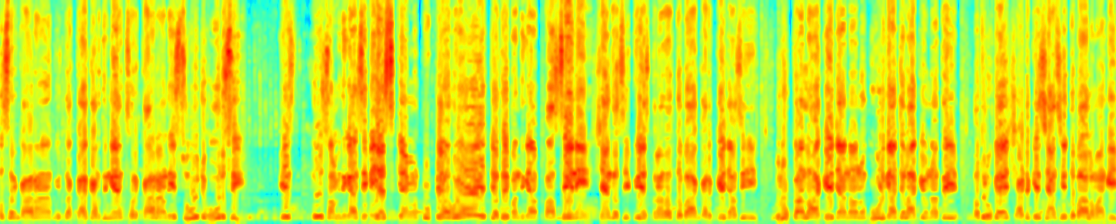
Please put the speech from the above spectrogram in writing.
ਜਦ ਸਰਕਾਰਾਂ ਕੋਈ ਧੱਕਾ ਕਰਦੀਆਂ, ਸਰਕਾਰਾਂ ਦੀ ਸੋਚ ਹੋਰ ਸੀ ਕਿ ਉਹ ਸਮਝਦੀਆਂ ਸੀ ਵੀ ਐਸਕੇਐਮ ਟੁੱਟਿਆ ਹੋਇਆ ਹੈ, ਜਥੇਬੰਦੀਆਂ ਪਾਸੇ ਨੇ। ਸ਼ਾਇਦ ਅਸੀਂ ਕੋਈ ਇਸ ਤਰ੍ਹਾਂ ਦਾ ਦਬਾਅ ਕਰਕੇ ਜਾਂ ਅਸੀਂ ਰੋਕਾਂ ਲਾ ਕੇ ਜਾਂ ਉਹਨਾਂ ਨੂੰ ਗੋਲੀਆਂ ਚਲਾ ਕੇ ਉਹਨਾਂ ਤੇ ਅਥਰੂ ਗੈਸ ਛੱਡ ਕੇ ਸਿਆਸੀ ਦਬਾ ਲਵਾਂਗੇ।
